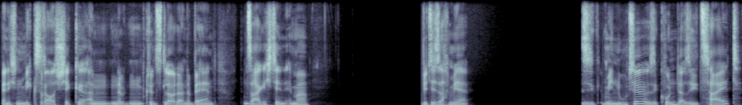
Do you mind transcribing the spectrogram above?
Wenn ich einen Mix rausschicke an eine- einen Künstler oder eine Band, dann sage ich denen immer, bitte sag mir Minute, Sekunde, also die Zeit,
